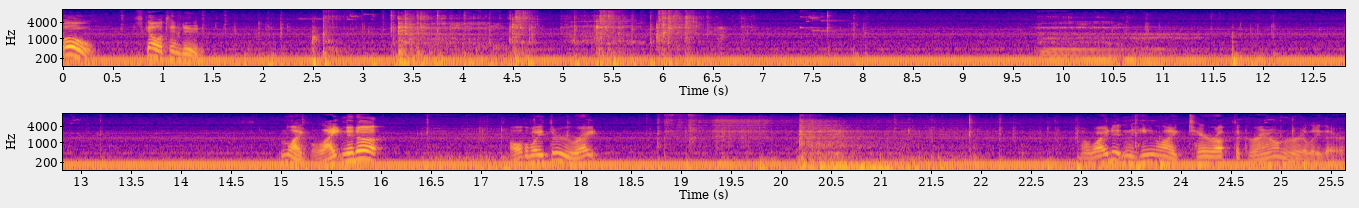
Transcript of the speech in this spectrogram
Whoa! Skeleton dude. I'm like lighting it up all the way through, right? Now, why didn't he like tear up the ground really there?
